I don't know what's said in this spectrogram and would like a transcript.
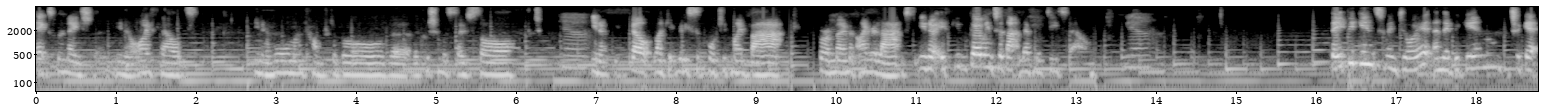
explanation, you know, I felt, you know, warm and comfortable. The, the cushion was so soft. Yeah. You know, it felt like it really supported my back. For a moment, I relaxed. You know, if you go into that level of detail, yeah they begin to enjoy it and they begin to get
